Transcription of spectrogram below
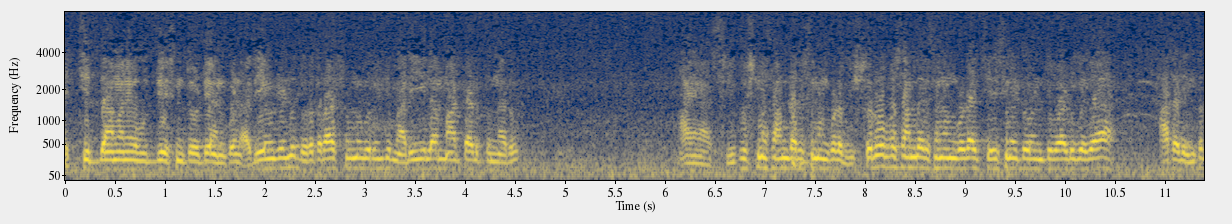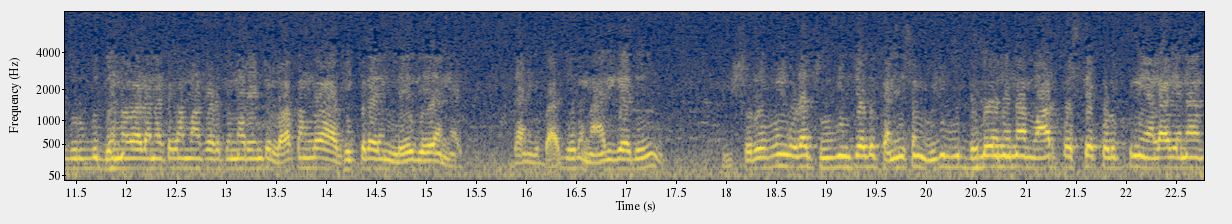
చర్చిద్దామనే ఉద్దేశంతో అనుకోండి. అదేమిటండి ధృతరాష్ట్రుని గురించి మరీ ఇలా మాట్లాడుతున్నారు? ఆయన శ్రీకృష్ణ సందర్శనం కూడా విశ్వరూప సందర్శనం కూడా చేసినటువంటి వాడు కదా. అతడు ఇంత దుర్బుద్ధి ఉన్నవాడు అన్నట్టుగా మాట్లాడుతున్నారేంటి? లోకంలో అభిప్రాయం లేదే అన్నాడు. దానికి బాధ్యత నాది కాదు. విశ్వరూపం కూడా చూపించాడు. కనీసం విడి బుద్ధిలోనైనా మార్పు వస్తే కొడుకుని ఎలాగైనా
